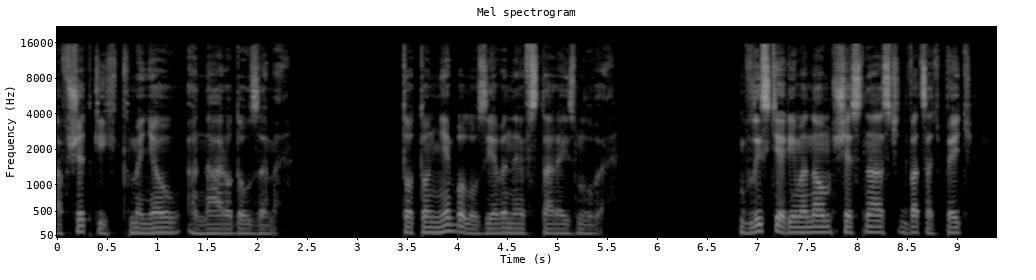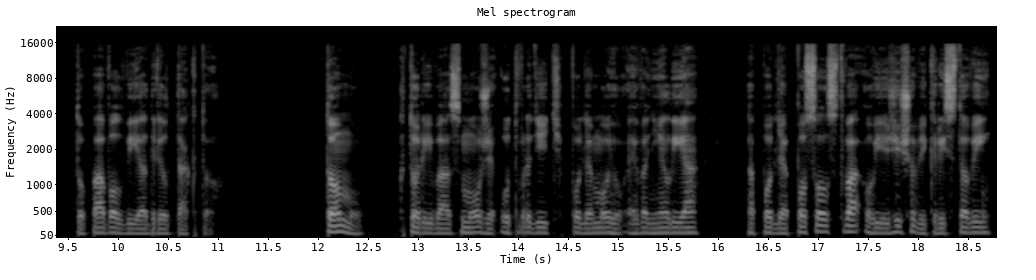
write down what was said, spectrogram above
a všetkých kmeňov a národov zeme. Toto nebolo zjavené v starej zmluve. V liste Rímanom 16.25 to Pavol vyjadril takto. Tomu, ktorý vás môže utvrdiť podľa môjho evanielia a podľa posolstva o Ježišovi Kristovi,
